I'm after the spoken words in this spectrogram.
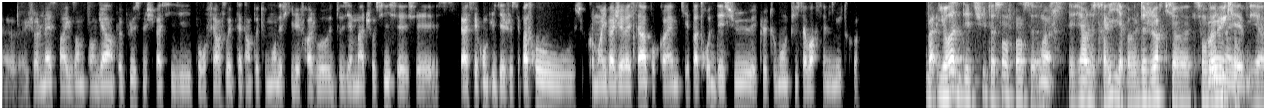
euh, Jolmes, par exemple, Tanga un peu plus, mais je ne sais pas si pour faire jouer peut-être un peu tout le monde, est-ce qu'il les fera jouer au deuxième match aussi? C'est assez compliqué. Je ne sais pas trop comment il va gérer ça pour quand même qu'il n'y ait pas trop de déçus et que tout le monde puisse avoir ses minutes. Quoi. Bah, il y aura des dessus, de toute façon, je pense. Euh, en Australie, il y a pas mal de joueurs qui, euh, sont venus, qui ont fait euh,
